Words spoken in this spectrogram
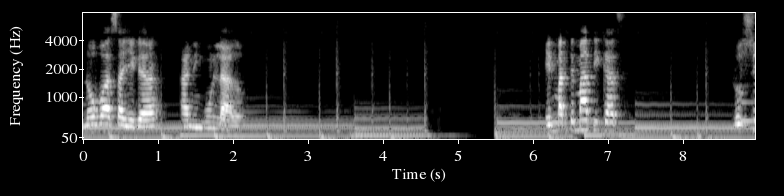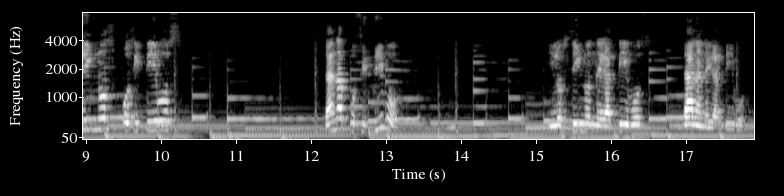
no vas a llegar a ningún lado. En matemáticas, los signos positivos dan a positivo y los signos negativos dan a negativo.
